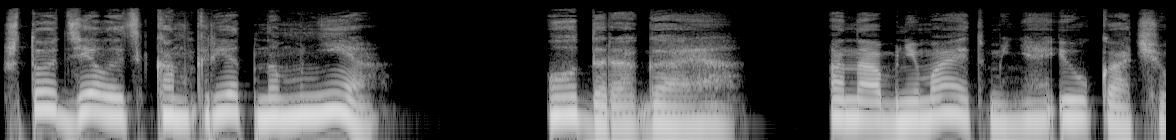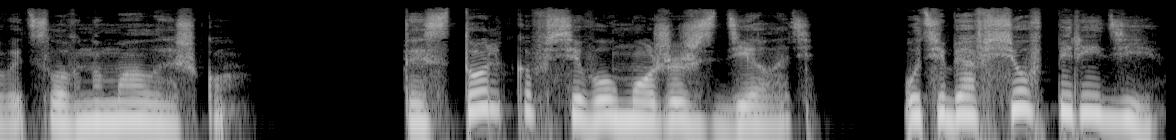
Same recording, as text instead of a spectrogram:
что делать конкретно мне? О, дорогая. Она обнимает меня и укачивает, словно малышку. Ты столько всего можешь сделать. У тебя все впереди.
